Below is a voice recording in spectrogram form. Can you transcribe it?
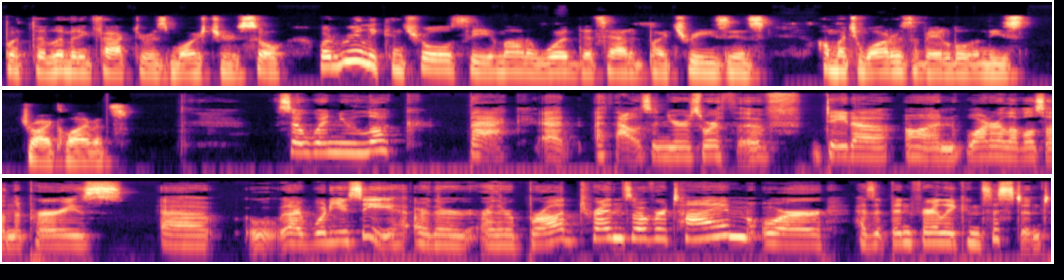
but the limiting factor is moisture. So what really controls the amount of wood that's added by trees is how much water is available in these dry climates. So when you look back at a thousand years worth of data on water levels on the prairies, uh, what do you see? Are there are there broad trends over time, or has it been fairly consistent?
